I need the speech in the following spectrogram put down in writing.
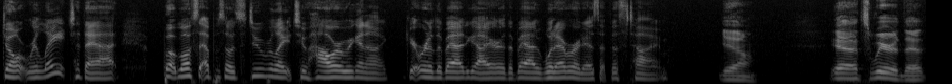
don't relate to that, but most episodes do relate to how are we going to get rid of the bad guy or the bad whatever it is at this time. Yeah. Yeah, it's weird that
